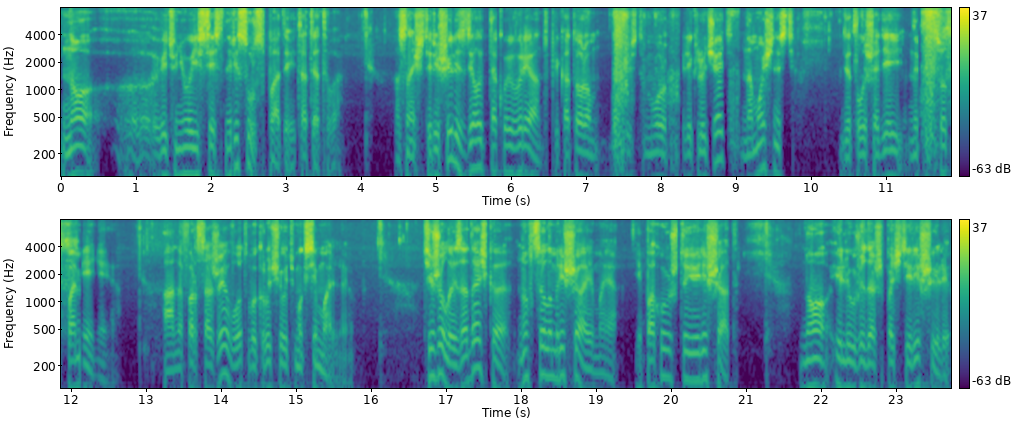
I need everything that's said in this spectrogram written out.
Но э, ведь у него, естественно, ресурс падает от этого. Значит, решили сделать такой вариант, при котором, допустим, его переключать на мощность где-то лошадей на 500 поменее, а на форсаже вот выкручивать максимальную. Тяжелая задачка, но в целом решаемая. И похоже, что ее решат. Но, или уже даже почти решили.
